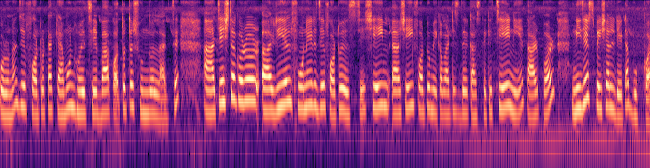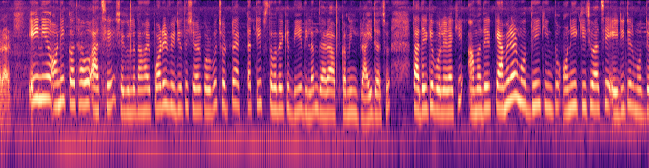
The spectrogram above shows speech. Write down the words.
করো না যে ফটোটা কেমন হয়েছে বা কতটা সুন্দর লাগছে। চেষ্টা করো রিয়েল ফোনের যে ফটো এসছে, সেই সেই ফটো মেকআপ আর্টিস্টদের কাছ থেকে চেয়ে নিয়ে তারপর নিজের স্পেশাল ডেটা বুক করার। এই নিয়ে অনেক কথাও আছে, সেগুলো না হয় পরের ভিডিওতে শেয়ার করব। ছোট্ট একটা টিপস তোমাদেরকে দিয়ে দিলাম, যারা আপকামিং ব্রাইড আছো, তাদেরকে বলে রাখি, আমাদের ক্যামেরার মধ্যেই কিন্তু অনেক কিছু আছে এডিটের মধ্যে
